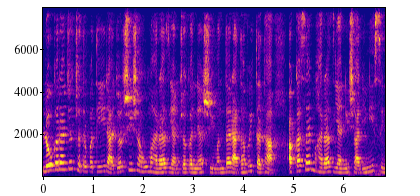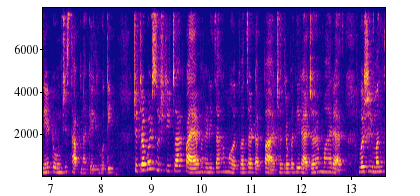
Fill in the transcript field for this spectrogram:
लोकराज्य छत्रपती राजर्षी शाहू महाराज यांच्या कन्या श्रीमंत राधाबाई तथा अक्कासाहेब महाराज यांनी शालिनी सिनेटोनची स्थापना केली होती. चित्रपटसृष्टीचा पायाभरणीचा हा महत्त्वाचा टप्पा छत्रपती राजाराम महाराज व श्रीमंत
